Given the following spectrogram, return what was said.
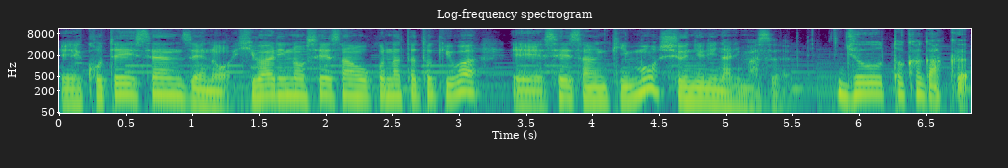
えー、固定資産税の日割りの生産を行った時は、えー、生産金も収入になります。譲渡価格。わ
